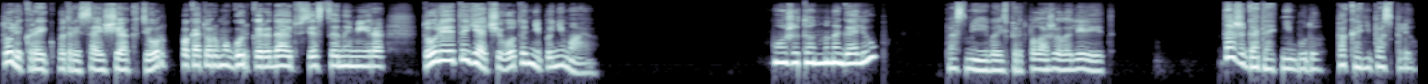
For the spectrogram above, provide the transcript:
То ли Крейг потрясающий актер, по которому горько рыдают все сцены мира, то ли это я чего-то не понимаю. «Может, он многолюб?» — посмеиваясь, предположила Лилит. «Даже гадать не буду, пока не посплю».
